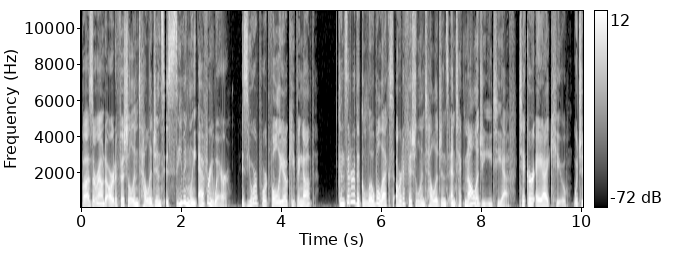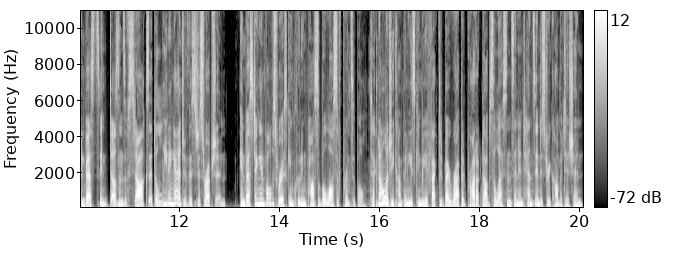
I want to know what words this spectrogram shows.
Buzz around artificial intelligence is seemingly everywhere. Is your portfolio keeping up? Consider the Global X Artificial Intelligence and Technology ETF, ticker AIQ, which invests in dozens of stocks at the leading edge of this disruption. Investing involves risk, including possible loss of principal. Technology companies can be affected by rapid product obsolescence and intense industry competition.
